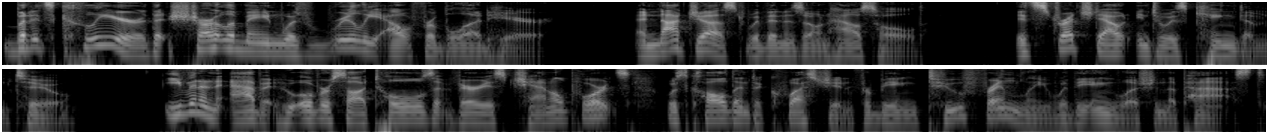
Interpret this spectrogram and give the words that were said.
but it's clear that Charlemagne was really out for blood here. And not just within his own household. It stretched out into his kingdom, too. Even an abbot who oversaw tolls at various channel ports was called into question for being too friendly with the English in the past.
